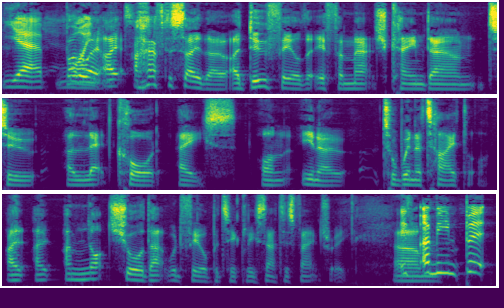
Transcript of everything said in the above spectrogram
yeah. By the way, I, I, have to say though, I do feel that if a match came down to a let cord ace on, you know, to win a title, I, I am not sure that would feel particularly satisfactory. Um, I mean, but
